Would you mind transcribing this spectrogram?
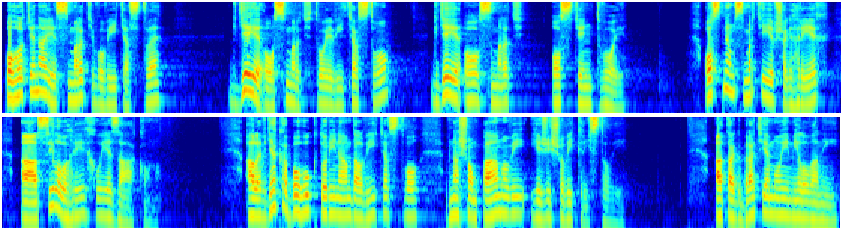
Pohltená je smrť vo víťazstve. Kde je o smrť tvoje víťazstvo? Kde je o smrť osteň tvoj? Ostňom smrti je však hriech a silou hriechu je zákon. Ale vďaka Bohu, ktorý nám dal víťazstvo v našom pánovi Ježišovi Kristovi. A tak, bratia moji milovaní,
